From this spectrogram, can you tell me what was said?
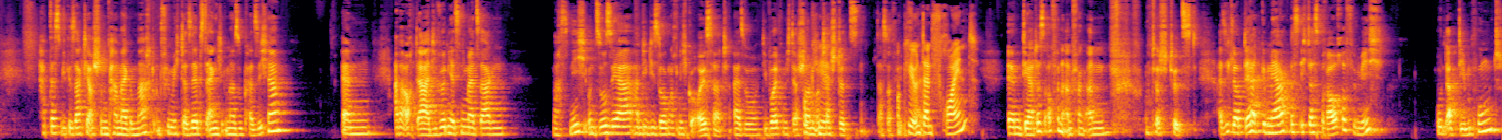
habe das, wie gesagt, ja auch schon ein paar Mal gemacht und fühle mich da selbst eigentlich immer super sicher. Ähm, aber auch da, die würden jetzt niemals sagen, mach's nicht. Und so sehr haben die die Sorgen auch nicht geäußert. Also die wollten mich da schon okay. unterstützen. Das auf jeden okay, Fall. und dein Freund? Ähm, der hat das auch von Anfang an unterstützt. Also ich glaube, der hat gemerkt, dass ich das brauche für mich. Und ab dem Punkt,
